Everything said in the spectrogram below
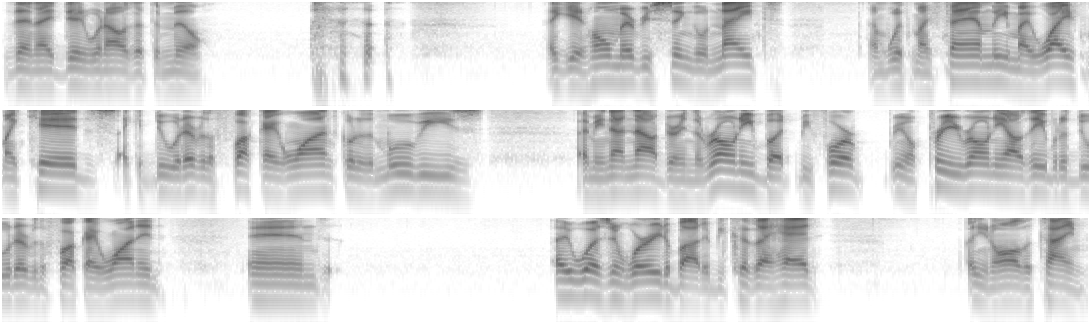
than I did when I was at the mill. I get home every single night. I'm with my family, my wife, my kids. I could do whatever the fuck I want, go to the movies. I mean, not now during the Roni, but before, you know, pre Roni, I was able to do whatever the fuck I wanted. And I wasn't worried about it because I had, you know, all the time.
